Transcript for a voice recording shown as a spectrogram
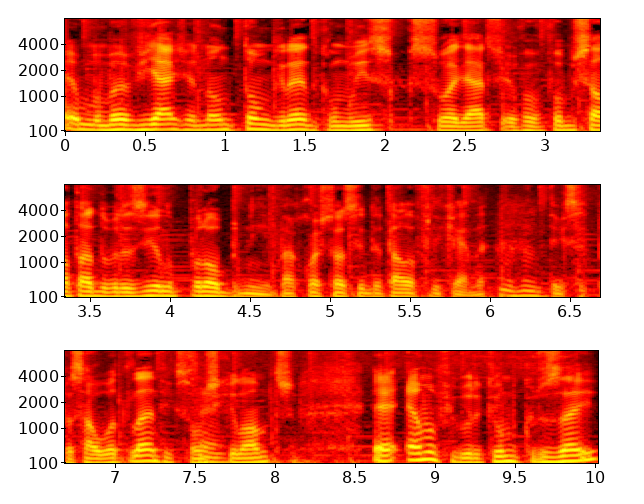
é uma viagem não tão grande como isso, que se olhares, eu vou- vamos saltar do Brasil para o Benin, para a costa ocidental africana. Tem que ser passar o Atlântico, são Sim. uns quilómetros. É, é uma figura que eu me cruzei,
